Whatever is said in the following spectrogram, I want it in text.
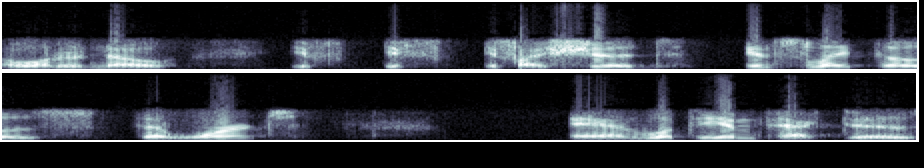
I wanted to know if if if I should insulate those that weren't, and what the impact is,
